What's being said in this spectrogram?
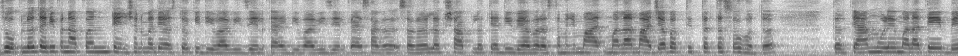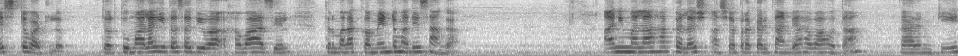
झोपलो तरी पण आपण टेन्शनमध्ये असतो की दिवा विजेल काय दिवा विजेल काय सगळं सगळं लक्ष आपलं त्या दिव्यावर असतं. म्हणजे मा मला माझ्या बाबतीत तर तसं होतं. तर त्यामुळे मला ते बेस्ट वाटलं. तर तुम्हालाही तसा दिवा हवा असेल तर मला कमेंटमध्ये सांगा. आणि मला हा कलश अशा प्रकारे तांब्या हवा होता. कारण की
